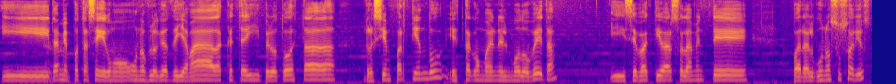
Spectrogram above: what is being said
Y también pues te hace como unos bloqueos de llamadas, ¿cachai? Pero todo está recién partiendo y está como en el modo beta y se va a activar solamente para algunos usuarios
